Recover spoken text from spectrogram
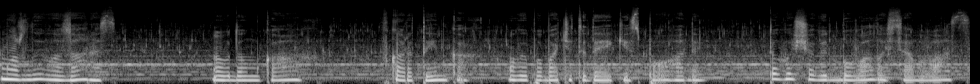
Можливо, зараз в думках, в картинках ви побачите деякі спогади того, що відбувалося в вас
